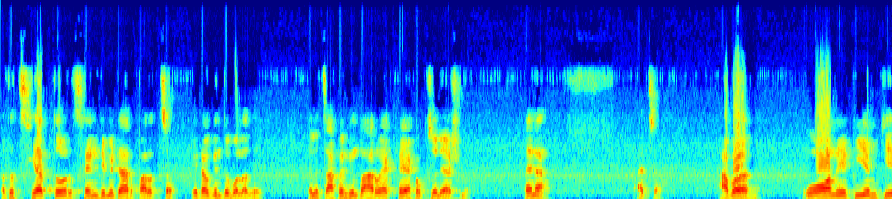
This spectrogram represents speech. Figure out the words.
অর্থাৎ ছিয়াত্তর সেন্টিমিটার পারদচাপ এটাও কিন্তু বলা যায়। তাহলে চাপের কিন্তু আরও একটা একক চলে আসলো। তাই না? আচ্ছা। আবার ওয়ান এটিএমকে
